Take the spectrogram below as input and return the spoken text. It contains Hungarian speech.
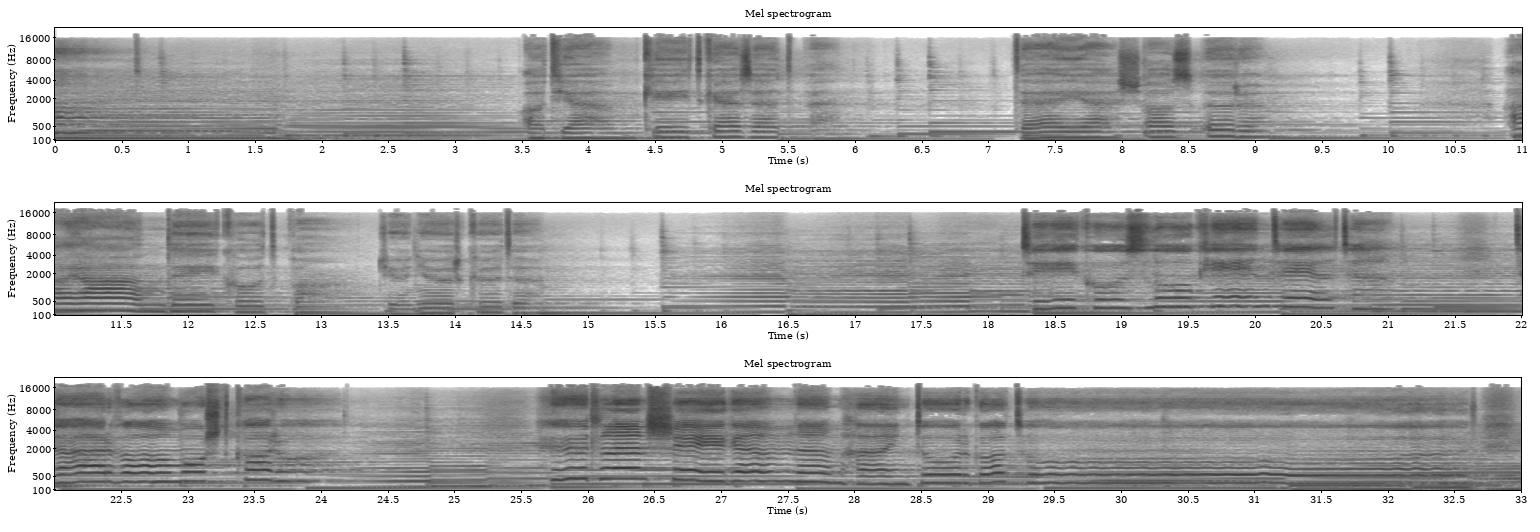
Atyám két kezedben Teljes az öröm. Ajándékodban gyönyörködöm. Tékozlóként éltem, tárva most karod. Hűtlenségem nem hány torgatod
